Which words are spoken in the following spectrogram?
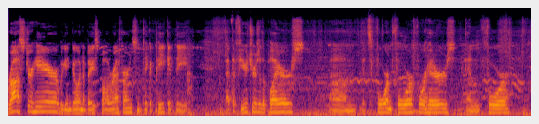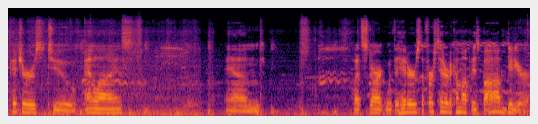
roster here. We can go into baseball reference and take a peek at the at the futures of the players. Um, it's four and four, four hitters and four pitchers to analyze. And let's start with the hitters. The first hitter to come up is Bob Didier.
